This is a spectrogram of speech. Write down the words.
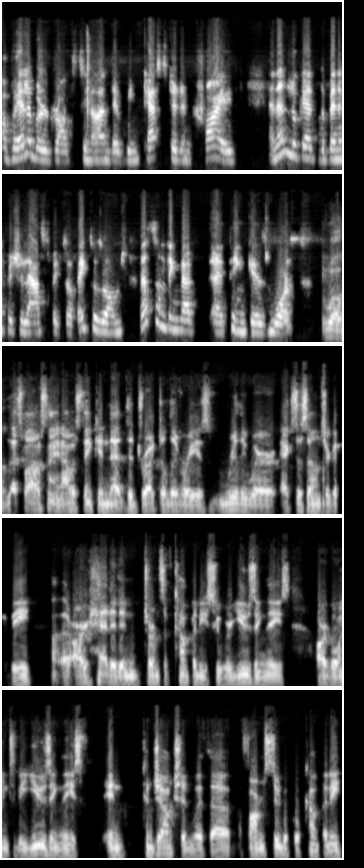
available drugs, you know, and they've been tested and tried, and then look at the beneficial aspects of exosomes, that's something that I think is worth. Well, that's what I was saying. I was thinking that the drug delivery is really where exosomes are going to be uh, are headed in terms of companies who are using these are going to be using these in conjunction with a, a pharmaceutical company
